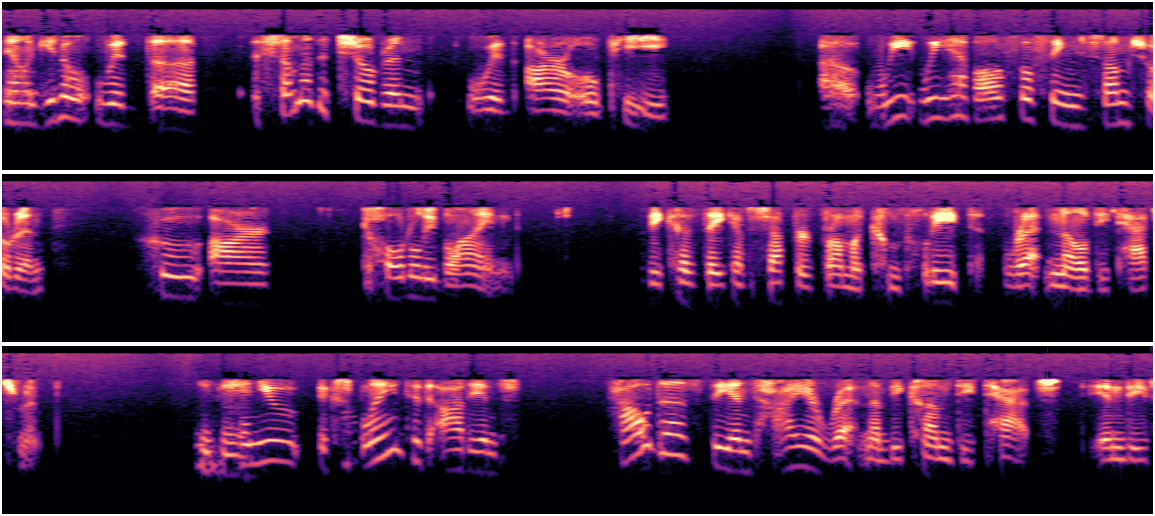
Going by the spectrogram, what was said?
Now, you know, with uh, some of the children with ROP, uh, we we have also seen some children who are totally blind because they have suffered from a complete retinal detachment. Mm-hmm. Can you explain to the audience how does the entire retina become detached in these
